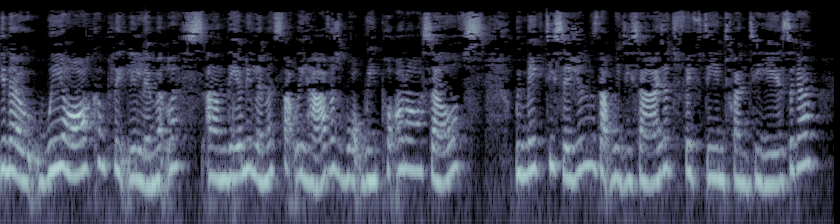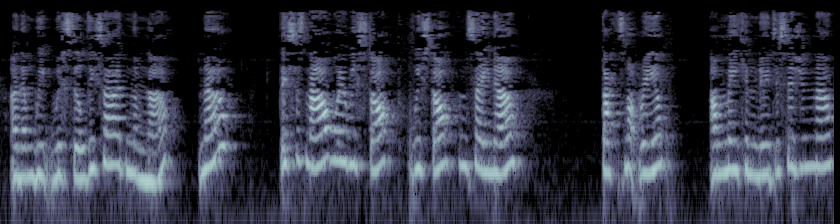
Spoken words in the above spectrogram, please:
You know, we are completely limitless and the only limits that we have is what we put on ourselves. We make decisions that we decided 15, 20 years ago and then we, we're still deciding them now. No, this is now where we stop. We stop and say, no, that's not real. I'm making a new decision now.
